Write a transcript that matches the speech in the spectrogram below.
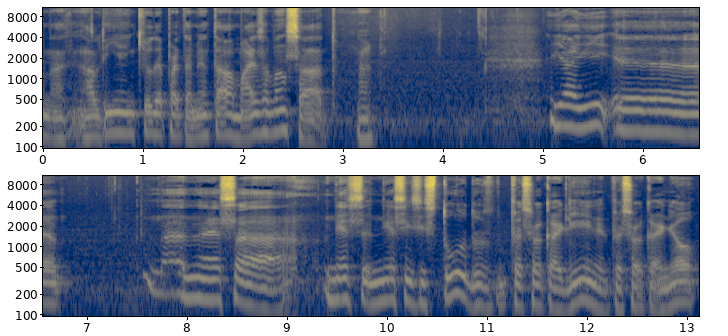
na, linha em que o departamento estava mais avançado. Né? E aí, é, nessa, nessa, nesses estudos do professor Carline, do professor Carniol,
